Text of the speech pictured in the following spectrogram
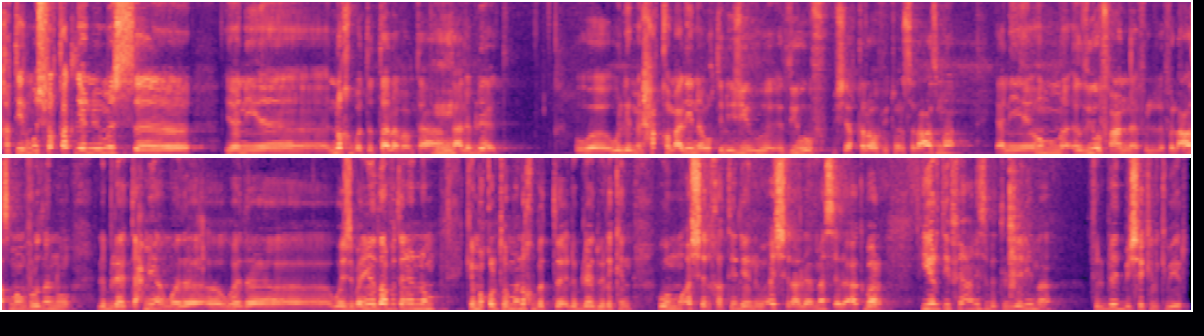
خطير مش فقط لأنه يمس آه، يعني آه، نخبة الطلبة نتاع نتاع البلاد. واللي من حقهم علينا وقت اللي يجيو ضيوف باش يقراوا في تونس العاصمة يعني هم ضيوف عندنا في ال- في العاصمة. المفروض أنه البلاد تحميهم وهذا وهذا واجب. علينا إضافة أنهم كما قلت هم نخبة البلاد ولكن هو مؤشر خطير لأنه يؤشر على مسألة أكبر هي ارتفاع نسبة الجريمة في البلاد بشكل كبير.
